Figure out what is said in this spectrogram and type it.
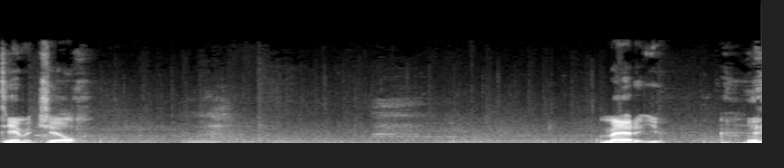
Damn it, Jill. I'm mad at you.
